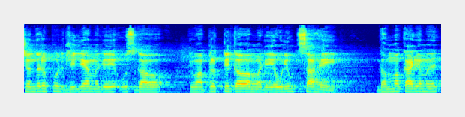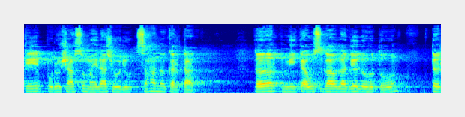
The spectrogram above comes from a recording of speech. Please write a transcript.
चंद्रपूर जिल्ह्यामध्ये उसगाव किंवा प्रत्येक गावामध्ये एवढी उत्साह आहे. धम्मकार्यामध्ये ते पुरुष असो महिला असो एवढी उत्साह न करतात. तर मी त्या उसगावला गेलो होतो. तर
